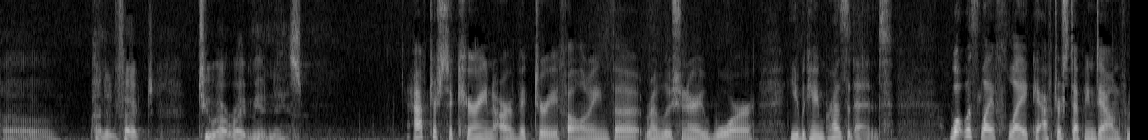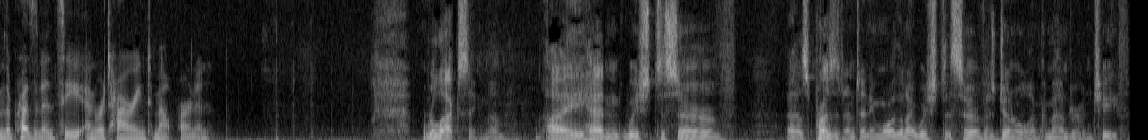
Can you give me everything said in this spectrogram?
uh, and in fact, two outright mutinies. After securing our victory following the Revolutionary War, you became president. What was life like after stepping down from the presidency and retiring to Mount Vernon? Relaxing, ma'am. I hadn't wished to serve as president any more than I wished to serve as general and commander in chief.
